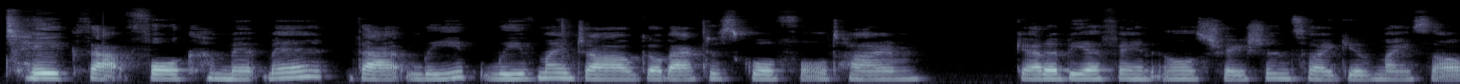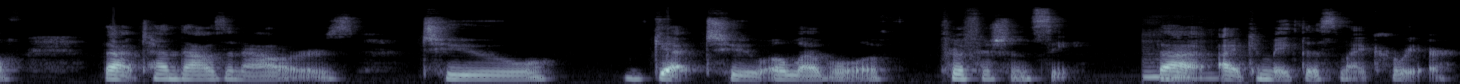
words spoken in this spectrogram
take that full commitment, that leap, leave my job, go back to school full time, get a BFA in illustration. So I give myself that 10,000 hours to get to a level of proficiency mm-hmm. that I can make this my career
